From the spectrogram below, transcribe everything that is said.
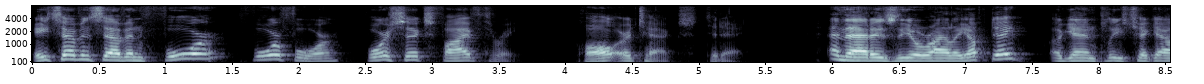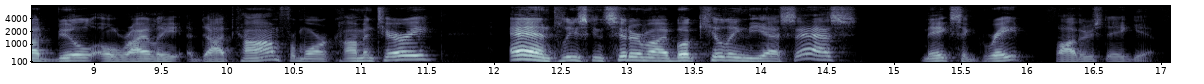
877 444 4653. Call or text today. And that is the O'Reilly Update. Again, please check out BillO'Reilly.com for more commentary. And please consider my book, Killing the SS, makes a great Father's Day gift.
